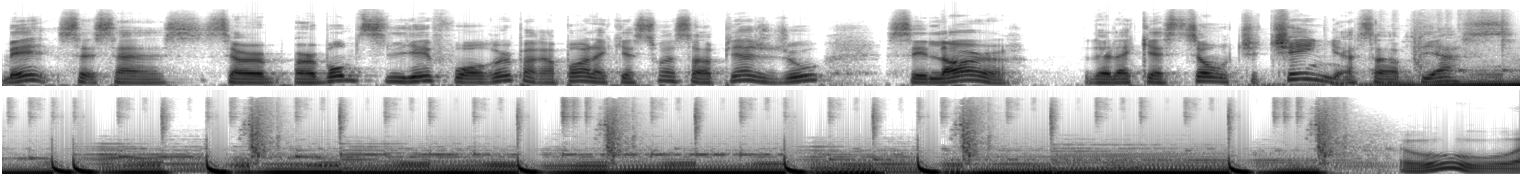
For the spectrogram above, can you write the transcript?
Mais c'est un, bon petit lien foireux par rapport à la question à 100 pièces, Joe. C'est l'heure de la question Chiching à 100 pièces. Ouh!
